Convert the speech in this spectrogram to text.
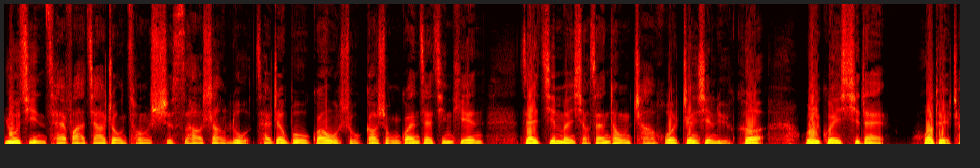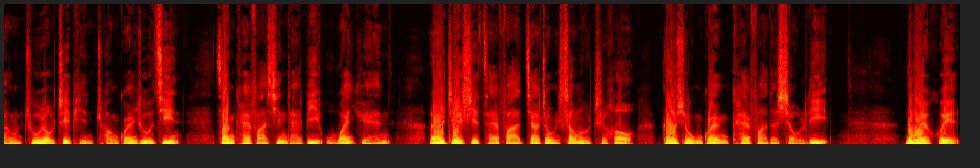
入境财阀加重，从十四号上路。财政部关务署高雄关在今天在金门小三通查获正信旅客违规携带火腿肠、猪肉制品闯关入境，将开罚新台币五万元。而这是财阀加重上路之后，高雄关开罚的首例。农委会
